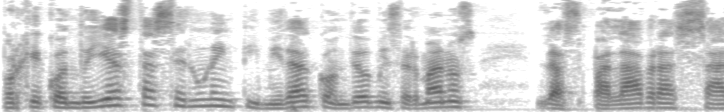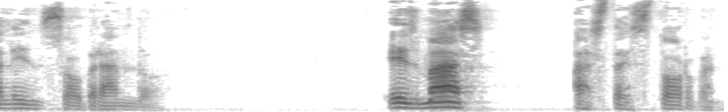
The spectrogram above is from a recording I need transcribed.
Porque cuando ya estás en una intimidad con Dios, mis hermanos, las palabras salen sobrando. Es más, hasta estorban.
